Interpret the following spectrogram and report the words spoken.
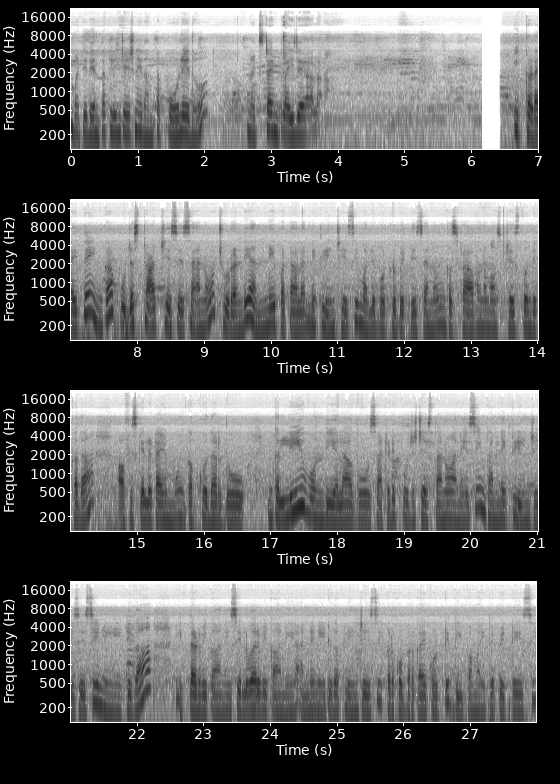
బట్ ఇది ఎంత క్లీన్ చేసినా ఇదంతా పోలేదు. నెక్స్ట్ టైం ట్రై చేయాలా. ఇక్కడైతే ఇంకా పూజ స్టార్ట్ చేసేసాను. చూడండి అన్ని పటాలన్నీ క్లీన్ చేసి మళ్ళీ బొట్లు పెట్టేశాను. ఇంకా శ్రావణం వచ్చేస్తుంది కదా. ఆఫీస్కి వెళ్ళే టైము ఇంకా కుదరదు. ఇంకా లీవ్ ఉంది ఎలాగో సాటర్డే పూజ చేస్తాను అనేసి ఇంకా అన్నీ క్లీన్ చేసేసి నీట్గా ఇత్తడివి కానీ సిల్వర్వి కానీ అన్నీ నీట్గా క్లీన్ చేసి ఇక్కడ కొబ్బరికాయ కొట్టి దీపం అయితే పెట్టేసి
